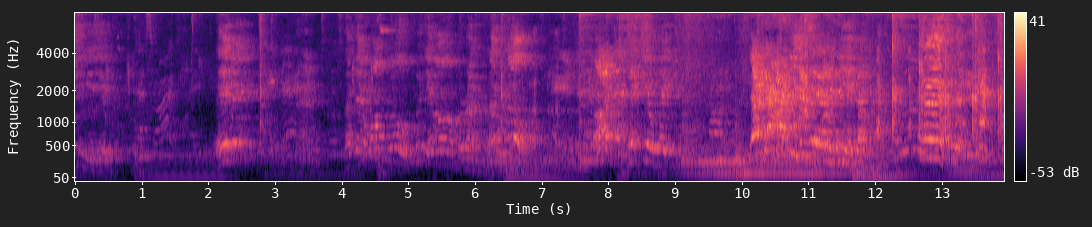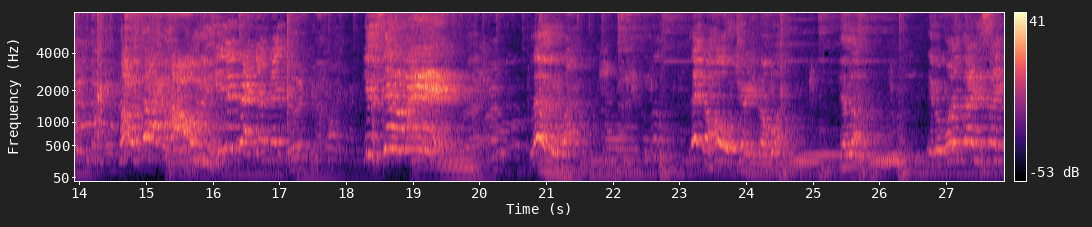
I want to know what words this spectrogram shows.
She is you. Amen. Let that walk over, put your arm around her. Let them go. God didn't take your nature. Now, now, I need to say that again, Because God called you. He didn't take your nature. You still a man. Love your wife. Let the whole church know what? You love. If it one thing St.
